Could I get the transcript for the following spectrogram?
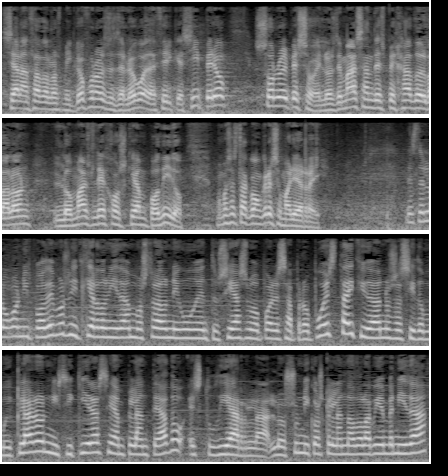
se ha lanzado a los micrófonos, desde luego, a decir que sí, pero solo el PSOE. Los demás han despejado el balón lo más lejos que han podido. Vamos hasta Congreso, María Rey. Desde luego ni Podemos ni Izquierda Unida han mostrado ningún entusiasmo por esa propuesta y Ciudadanos ha sido muy claro, ni siquiera se han planteado estudiarla. Los únicos que le han dado la bienvenida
